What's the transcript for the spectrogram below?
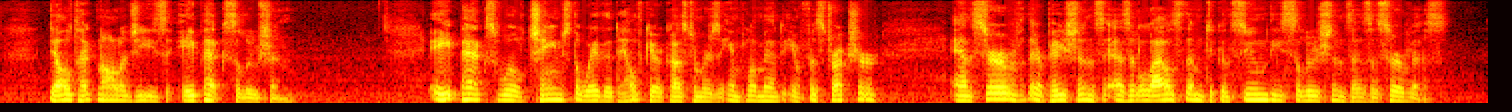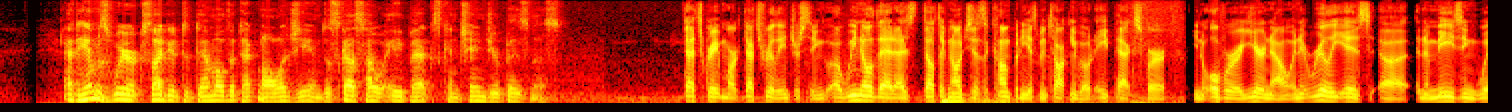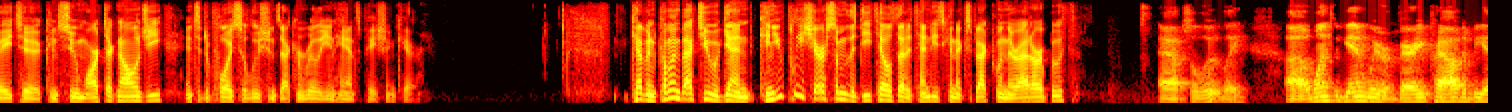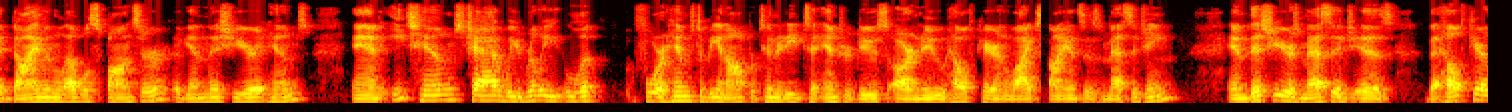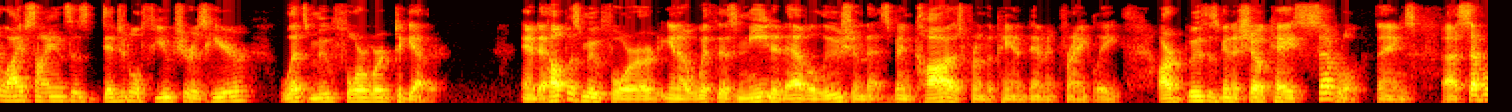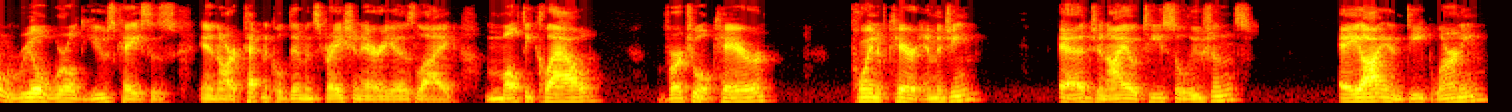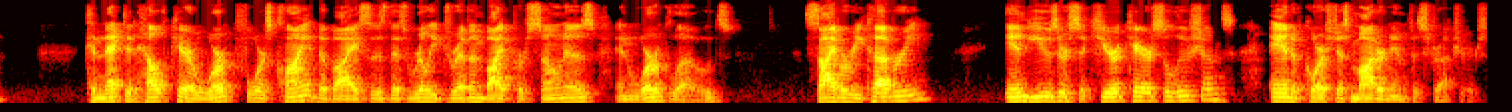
Dell Technologies Apex solution. Apex will change the way that healthcare customers implement infrastructure and serve their patients as it allows them to consume these solutions as a service. At HIMSS, we're excited to demo the technology and discuss how Apex can change your business. That's great, Mark. That's really interesting. Uh, we know that as Dell Technologies as a company has been talking about Apex for you know over a year now, and it really is uh, an amazing way to consume our technology and to deploy solutions that can really enhance patient care. Kevin, coming back to you again, can you please share some of the details that attendees can expect when they're at our booth? Absolutely. Uh, once again, we are very proud to be a diamond level sponsor again this year at HIMSS. And each HIMSS, Chad, we really look for HIMSS to be an opportunity to introduce our new healthcare and life sciences messaging. And this year's message is the healthcare life sciences digital future is here. Let's move forward together. And to help us move forward, you know, with this needed evolution that's been caused from the pandemic, frankly, our booth is going to showcase several things, uh, several real world use cases in our technical demonstration areas like multi cloud, virtual care, point of care imaging, edge and IoT solutions, AI and deep learning, connected healthcare workforce client devices that's really driven by personas and workloads, cyber recovery, end user secure care solutions, and of course, just modern infrastructures.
